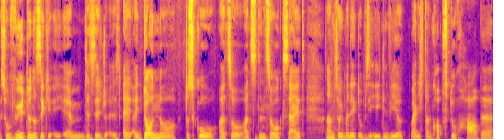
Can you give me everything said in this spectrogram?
so wütend, dass ich, ähm, das ist, I, I don't know, just go. Also hat sie dann so gesagt. Dann habe ich so überlegt, ob sie irgendwie, weil ich dann Kopftuch habe,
